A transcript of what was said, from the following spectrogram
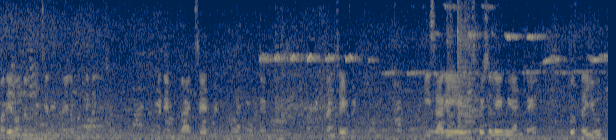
పదిహేను వందల నుంచి రెండు వేల మందికి చేసాము ఒకటేమో బ్యాక్ సైడ్ పెట్టుకున్నాము ఒకటేమో ఫ్రంట్ సైడ్ పెట్టుకున్నాము. ఈసారి స్పెషల్ ఏమి అంటే కొత్త యూత్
